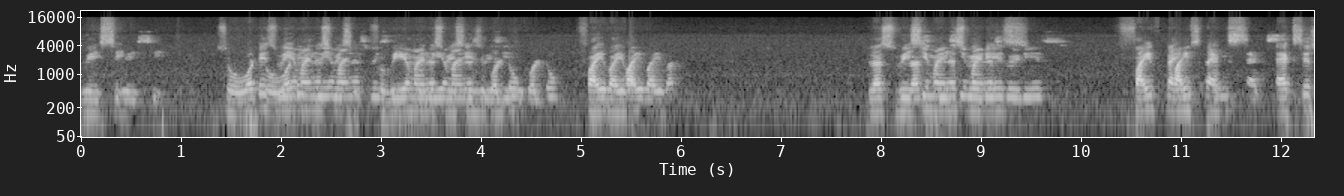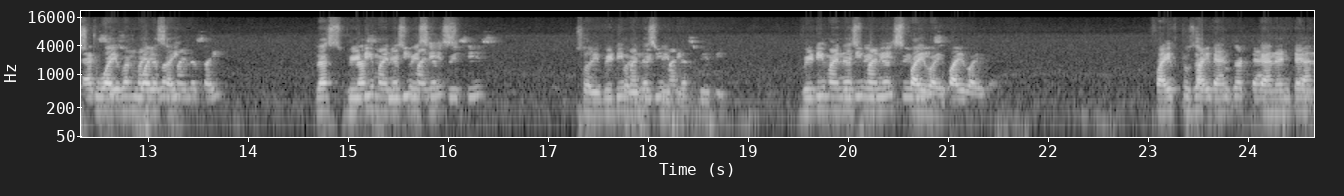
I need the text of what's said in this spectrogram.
VC. So what is VA minus VC? So VA minus VC is equal to 5I1 plus VC minus VD is 5 times X. X is 2I1 minus I plus VD minus VC is sorry VD minus VB. VD minus VB is 5I1. 5 to the 10, 10 and 10,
